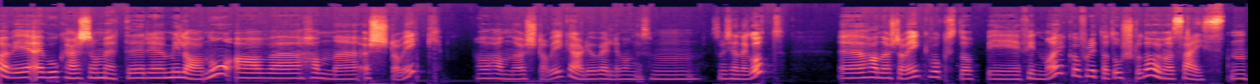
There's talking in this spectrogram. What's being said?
har vi ei bok her som heter Milano av eh, Hanne Ørstavik. Og Hanne Ørstavik er det jo veldig mange som, som kjenner godt. Eh, Hanne Ørstavik vokste opp i Finnmark og flytta til Oslo da hun var 16.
